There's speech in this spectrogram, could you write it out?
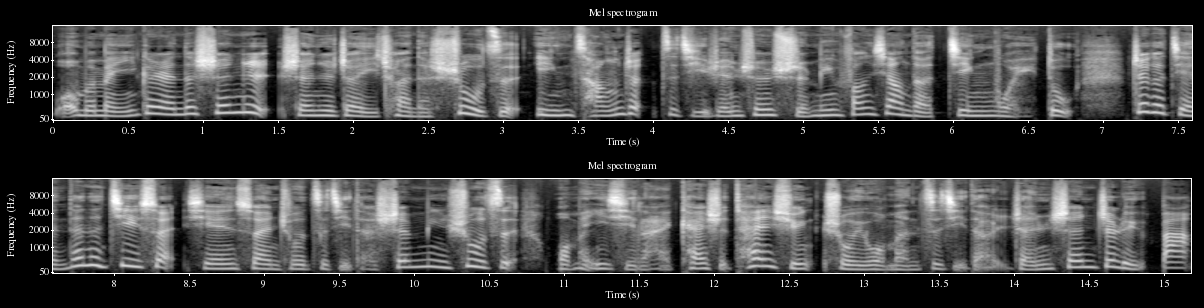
我们每一个人的生日，生日这一串的数字，隐藏着自己人生使命方向的经纬度。这个简单的计算，先算出自己的生命数字，我们一起来开始探寻属于我们自己的人生之旅吧。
